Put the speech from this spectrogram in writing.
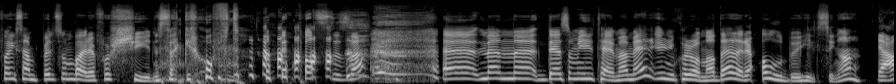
for eksempel, som bare forsyner seg grovt når det passer seg. Eh, men eh, det som irriterer meg mer under korona, det er den albuehilsinga. ja.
